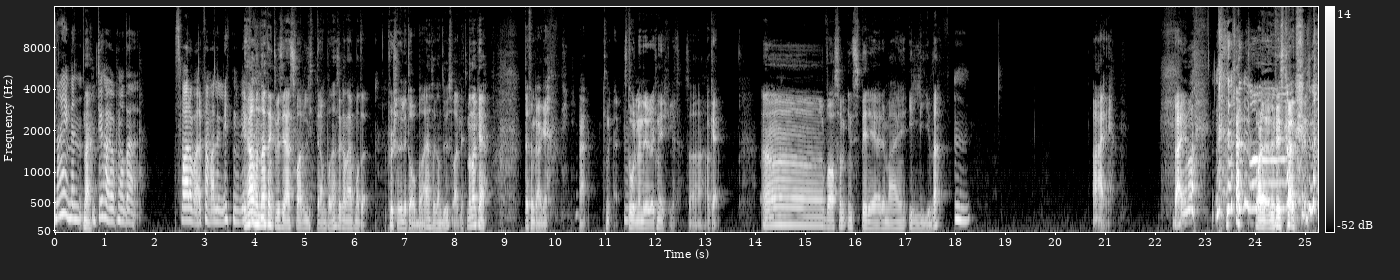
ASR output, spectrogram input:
Nei, men Nei. du har jo på en måte svara bare på en veldig liten bit. Ja, men jeg tenkte hvis jeg svarer litt på det, så kan jeg på en måte pushe det litt over på deg, og så kan du svare litt. Men OK. Det funka ikke. Nei. Stolen min driver og knirker litt, så OK. Uh, hva som inspirerer meg i livet? Mm. Nei Deg, da? Var det det du fiska etter?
